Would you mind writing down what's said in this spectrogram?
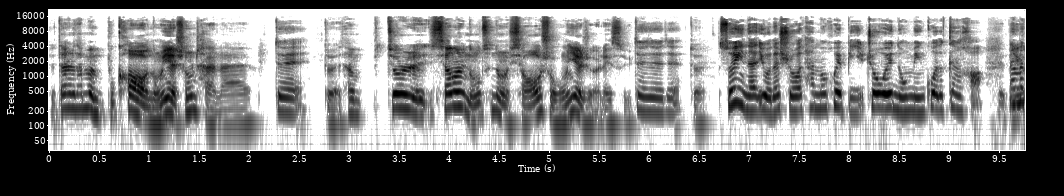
对，但是他们不靠农业生产来，对，对他们就是相当于农村那种小手工业者，类似于对对对对。所以呢，有的时候他们会比周围农民过得更好。那么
